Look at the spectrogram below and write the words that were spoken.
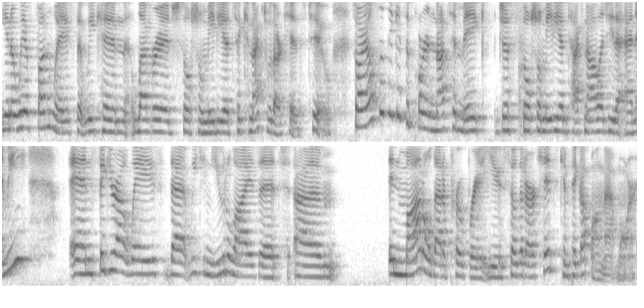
You know, we have fun ways that we can leverage social media to connect with our kids too. So I also think it's important not to make just social media and technology the enemy and figure out ways that we can utilize it um, and model that appropriate use so that our kids can pick up on that more.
